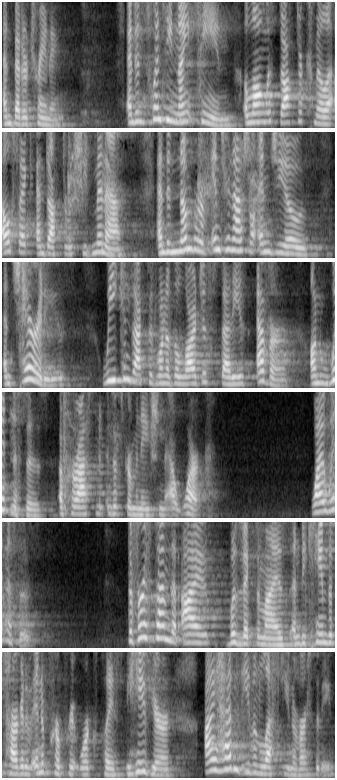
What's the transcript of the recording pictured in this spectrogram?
and better training. And in 2019, along with Dr. Camilla Elphick and Dr. Rashid Minhas, and a number of international NGOs and charities, we conducted one of the largest studies ever on witnesses of harassment and discrimination at work. Why witnesses? The first time that I was victimized and became the target of inappropriate workplace behavior, I hadn't even left university.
